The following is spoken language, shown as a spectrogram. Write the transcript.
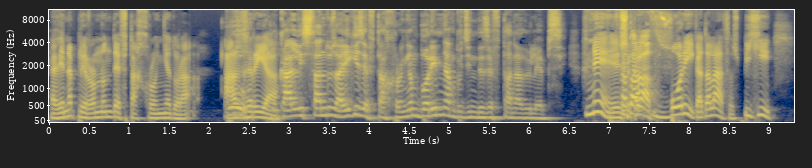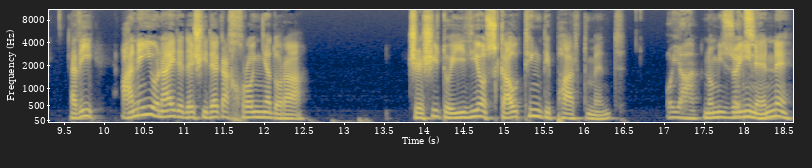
Δηλαδή να πληρώνονται 7 χρόνια τώρα αγρία. Που κάλλισταν τους αίκης 7 χρόνια, μπορεί μια που γίνονται 7 να δουλέψει. Ναι, σε Κατά κα- λάθος. μπορεί, κατά λάθος. Π.χ. Δηλαδή, αν η United έχει 10 χρόνια τώρα και έχει το ίδιο scouting department, Ο Ιαν. νομίζω Έτσι. είναι, ναι.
